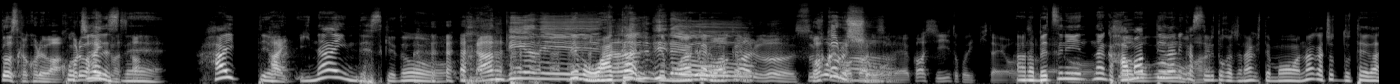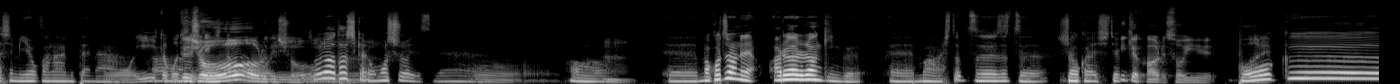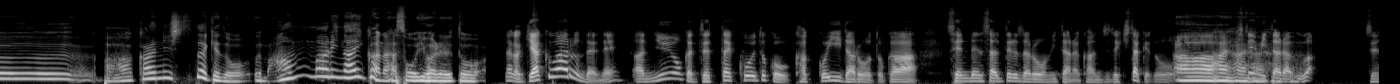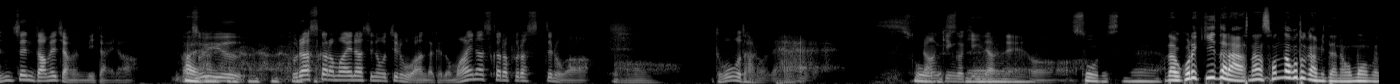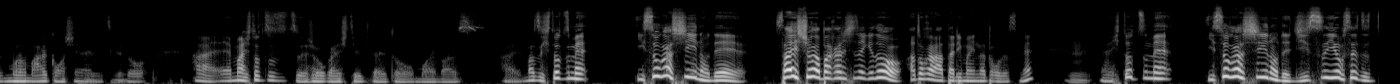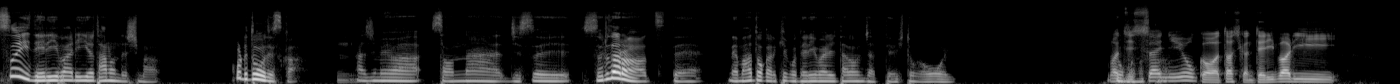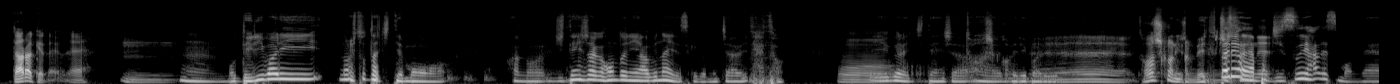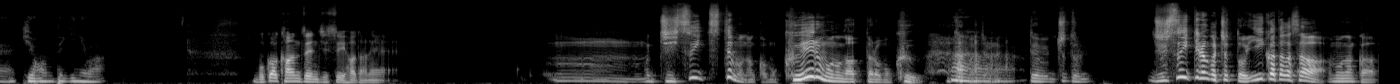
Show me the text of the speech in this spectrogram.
どうですか？これは。ーこれこちらですは入ってますか？ね、入ってはいないんですけど、なんでやねーでもわかる。でもわかるわわかる。わかるっしょ？わそれ。歌詞いいとこで来たよ。あの別になんか、かハマって何かするとかじゃなくても、なんかちょっと手出してみようかなみたいな。もういいとこでしょ？あるでしょ？それは確かに面白いですね。うんえーまあ、こちらのね、あるあるランキング、えーまあ一つずつ紹介していい曲ある？そういう。僕、バカにしてたけど、あんまりないかな、そう言われると。なんか逆はあるんだよね。あニューヨークは絶対こういうとこかっこいいだろうとか、洗練されてるだろうみたいな感じで来たけど、ああ、はいはいはいはい。来てみたら、うわ、全然ダメじゃんみたいな。はいそういうプラスからマイナスに落ちる方はあるんだけど、マイナスからプラスっていうのが、どうだろうね。そうですねランキングが気になるね。うんそうですね。だからこれ聞いたら、なそんなことかみたいな思うものもあるかもしれないですけど、はい。えーまあ一つずつ紹介していきたいと思います。はい、まず一つ目、忙しいので、最初はバカにしてたけど、後から当たり前になったことですね。うんえー一つ目、忙しいので自炊をせず、ついデリバリーを頼んでしまう。これどうですか？うん初めは、そんな自炊するだろうっつって、でも後から結構デリバリー頼んじゃってる人が多い。まあ実際ニューヨーカーは確かにデリバリーだらけだよね。うんうん、もうデリバリーの人たちってもう、あの自転車が本当に危ないですけど、道歩いてると。っていうぐらい自転車、確かに、はいデリバリー。ね。確かに、めっ二ちゃ人はやっぱね自炊派ですもんね、基本的には。僕は完全自炊派だね。うーん、自炊っつってもなんかもう食えるものがあったらもう食うとかじゃはいはいはないで、ちょっと、自炊ってなんかちょっと言い方がさ、もうなんか、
